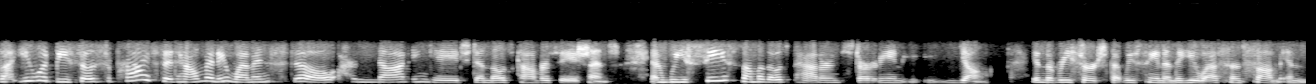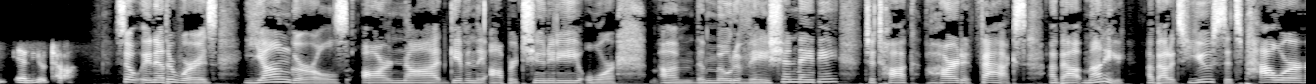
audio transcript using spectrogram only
But you would be so surprised at how many women still are not engaged in those conversations. And we see some of those patterns starting young in the research that we've seen in the U.S. and some in, in Utah. So, in other words, young girls are not given the opportunity or um, the motivation, maybe, to talk hard facts about money, about its use, its power,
